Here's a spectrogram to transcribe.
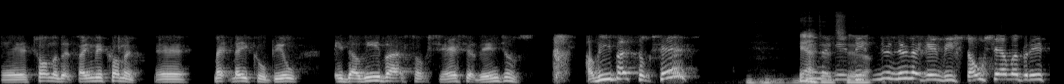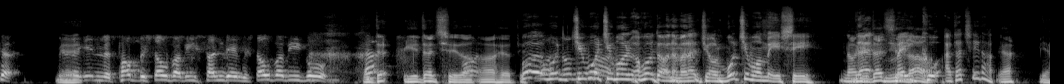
Uh, talking about Finlay coming, uh, Michael Beale, he had a wee bit of success at Rangers. A wee bit of success. Yeah, noon again, we, noon, again, we still celebrate it. Yeah. Again, in the pub, we still have a wee Sunday, we still have a wee go. You did, you did say that, I heard you. What, what, no, do, you, what do you want? Hold on a minute, John. What do you want me to say? No, that you did say Michael, that. I did say that. Yeah, yeah.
